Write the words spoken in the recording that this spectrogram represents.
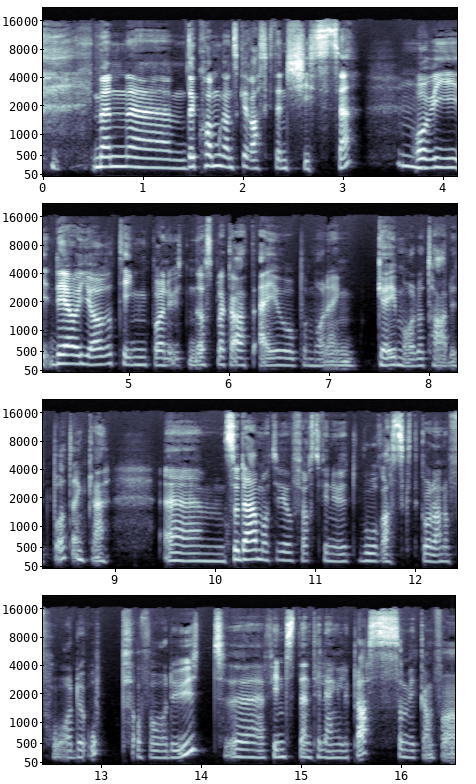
Men uh, det kom ganske raskt en skisse. Mm. Og vi, det å gjøre ting på en utendørsplakat er jo på en måte en gøy måte å ta det ut på, tenker jeg. Um, så der måtte vi jo først finne ut hvor raskt går det an å få det opp og få det ut. Uh, Fins det en tilgjengelig plass som vi kan få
